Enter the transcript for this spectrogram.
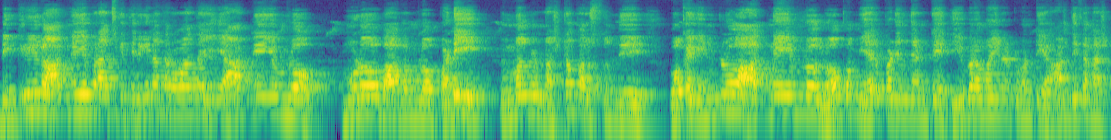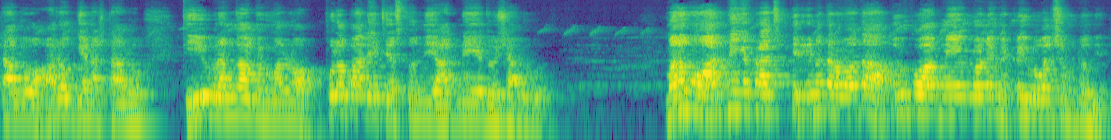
డిగ్రీలు ఆగ్నేయ ప్రాచికి తిరిగిన తర్వాత ఈ ఆగ్నేయంలో మూడవ భాగంలో పడి మిమ్మల్ని నష్టపరుస్తుంది. ఒక ఇంట్లో ఆగ్నేయంలో లోపం ఏర్పడిందంటే తీవ్రమైనటువంటి ఆర్థిక నష్టాలు ఆరోగ్య నష్టాలు తీవ్రంగా మిమ్మల్ని అప్పుల పాలే చేస్తుంది ఆగ్నేయ దోషాలు. మనము ఆగ్నేయ ప్రాచి తిరిగిన తర్వాత తూర్పు ఆగ్నేయంలోనే మెట్లు ఇవ్వవలసి ఉంటుంది.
